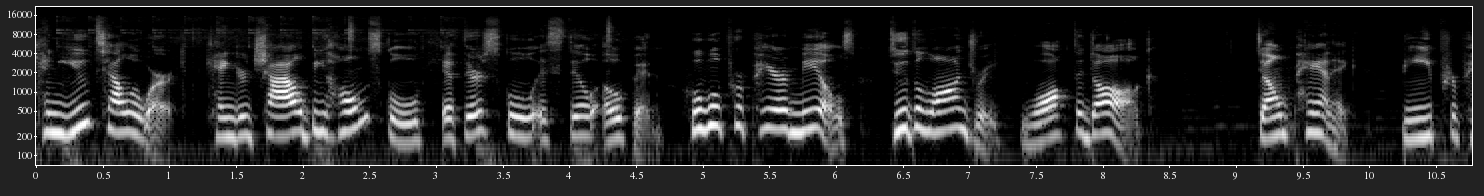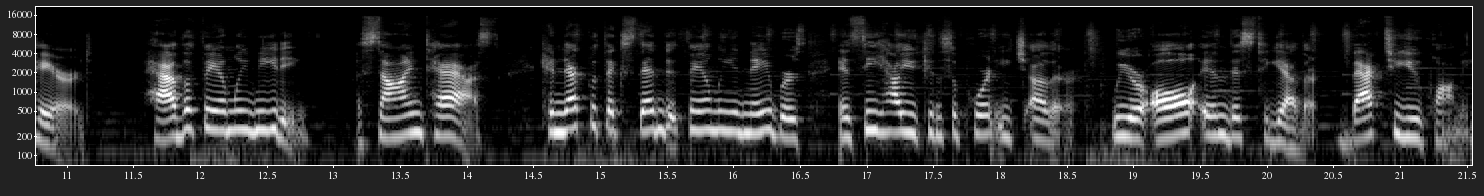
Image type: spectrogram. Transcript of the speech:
Can you telework? Can your child be homeschooled if their school is still open? Who will prepare meals, do the laundry, walk the dog? Don't panic. Be prepared. Have a family meeting. Assign tasks. Connect with extended family and neighbors and see how you can support each other. We are all in this together. Back to you, Kwame.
